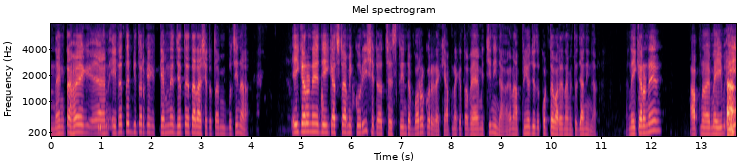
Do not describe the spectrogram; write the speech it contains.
ন্যাংটা হয়ে এটাতে বিতর্কে কেমনে যেতে তারা সেটা তো আমি বুঝি না। এই কারণে যে এই কাজটা আমি করি সেটা হচ্ছে স্ক্রিনটা বড় করে রাখি। আপনাকে তো ভাই আমি চিনি না। আপনিও যদি করতে পারেন আমি তো জানি না। এই কারণে আপনার এই হ্যাঁ,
